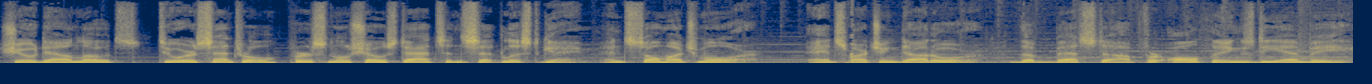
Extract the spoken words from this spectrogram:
Show downloads, Tour Central, personal show stats and set list game, and so much more. AntsMarching.org, the best stop for all things DMB.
